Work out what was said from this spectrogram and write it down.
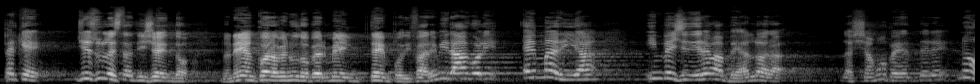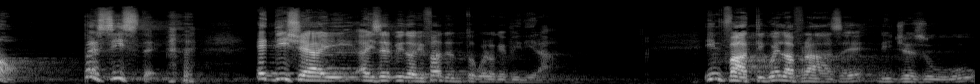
Perché Gesù le sta dicendo non è ancora venuto per me il tempo di fare miracoli e Maria invece di dire vabbè allora lasciamo perdere, no, persiste e dice ai, ai servitori fate tutto quello che vi dirà. Infatti quella frase di Gesù,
